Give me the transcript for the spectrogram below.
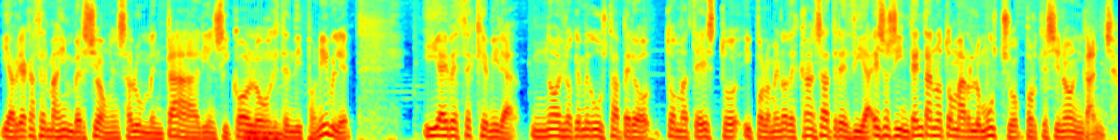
Y habría que hacer más inversión en salud mental y en psicólogos que estén disponibles. Y hay veces que, mira, no es lo que me gusta, pero tómate esto y por lo menos descansa tres días. Eso sí, intenta no tomarlo mucho porque si no engancha.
